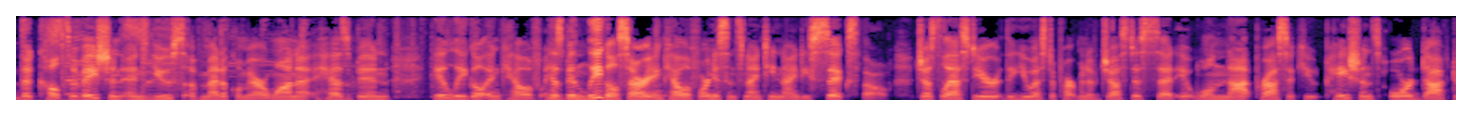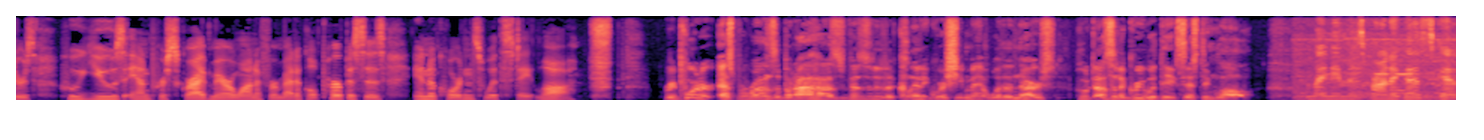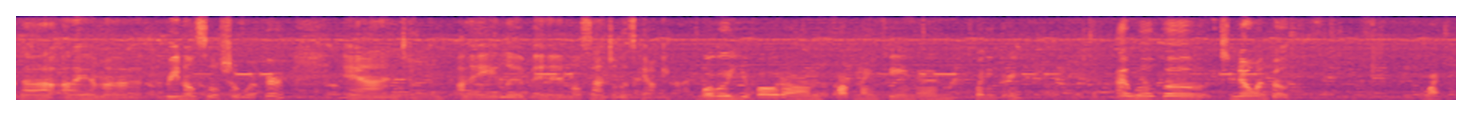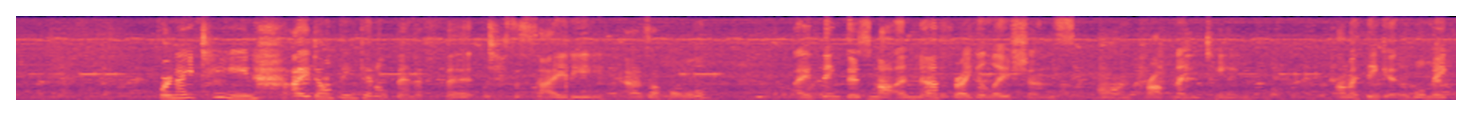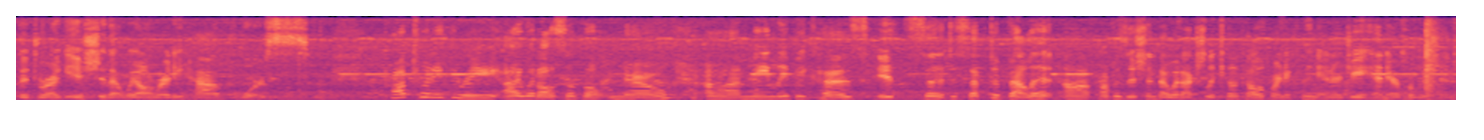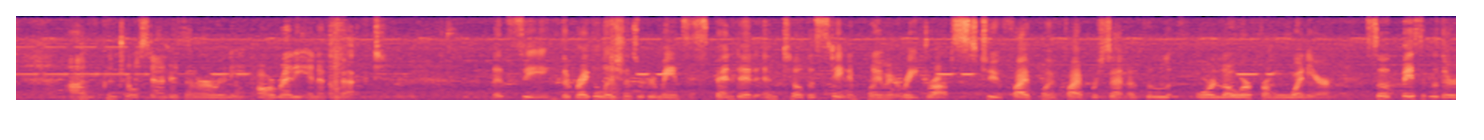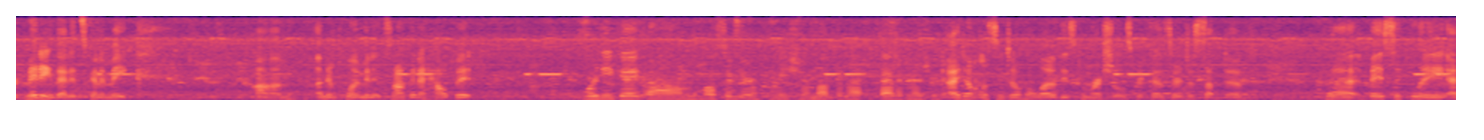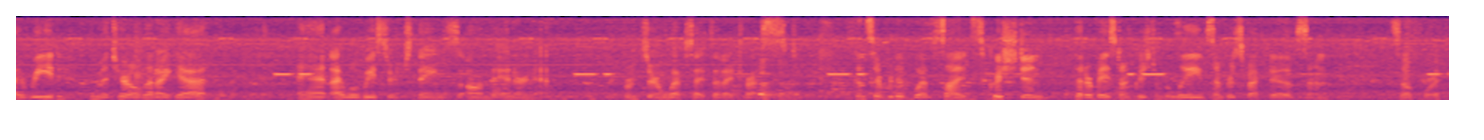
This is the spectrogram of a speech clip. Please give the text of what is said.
The cultivation and use of medical marijuana has been illegal in California has been legal, sorry, in California since 1996 though. Just last year, the US Department of Justice said it will not prosecute patients or doctors who use and prescribe marijuana for medical purposes in accordance with state law. Reporter Esperanza Barajas visited a clinic where she met with a nurse who doesn't agree with the existing law. My name is Veronica Esqueda. I am a renal social worker and I live in Los Angeles County. What will you vote on Prop 19 and 23? I will vote no on both. Why? For 19, I don't think it'll benefit society as a whole. I think there's not enough regulations on Prop 19. Um, I think it will make the drug issue that we already have worse. Prop 23, I would also vote no, uh, mainly because it's a deceptive ballot uh, proposition that would actually kill California clean energy and air pollution um, control standards that are already already in effect. Let's see. The regulations would remain suspended until the state employment rate drops to 5.5% of the or lower from one year. So basically, they're admitting that it's going to make um, unemployment. It's not going to help it. Where do you get um, most of your information about the ballot measure? I don't listen to a whole lot of these commercials because they're deceptive. But basically, I read the material that I get and I will research things on the internet from certain websites that I trust. Conservative websites, Christian, that are based on Christian beliefs and perspectives and so forth.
